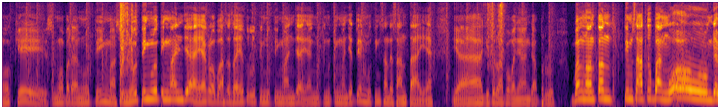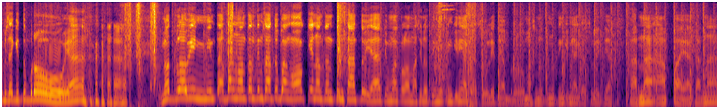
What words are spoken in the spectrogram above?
Oke, semua pada ngeluting, masih ngeluting-ngeluting manja ya. Kalau bahasa saya tuh luting-luting manja ya. Ngeluting-ngeluting manja tuh yang ngeluting santai-santai ya. Ya, gitulah pokoknya nggak perlu. Bang nonton tim satu bang, wow, nggak bisa gitu bro ya. Not glowing minta bang nonton tim satu bang. Oke nonton tim satu ya. Cuma kalau masih nuting-nuting gini agak sulit ya bro. Masih nuting-nuting gini agak sulit ya. Karena apa ya? Karena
